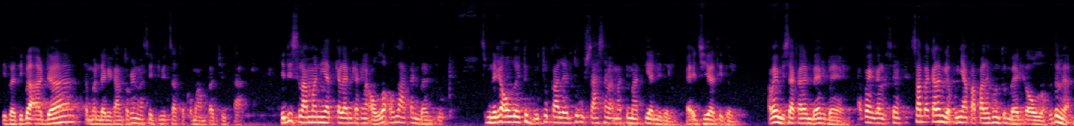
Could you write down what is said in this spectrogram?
Tiba-tiba ada teman dari kantornya ngasih duit 1,4 juta. Jadi selama niat kalian karena Allah, Allah akan bantu. Sebenarnya Allah itu butuh kalian tuh usaha sampai mati-matian itu loh, kayak jihad itu loh. Apa yang bisa kalian bayar bayar. Apa yang kalian sampai kalian nggak punya apa-apa lagi untuk bayar ke Allah, betul nggak?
